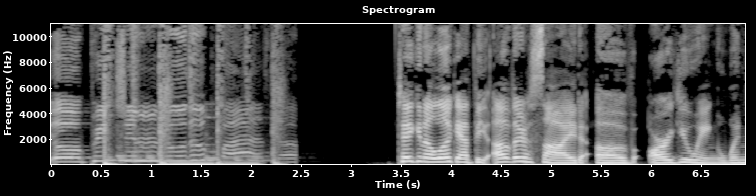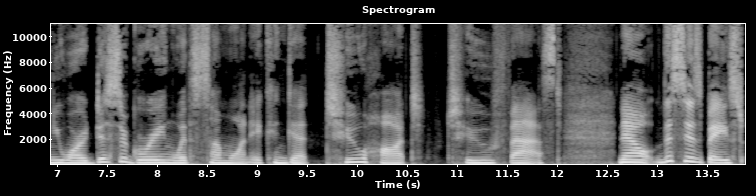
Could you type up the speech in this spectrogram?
You're preaching to the choir. Taking a look at the other side of arguing when you are disagreeing with someone, it can get too hot too fast. Now, this is based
